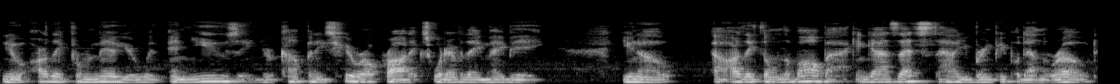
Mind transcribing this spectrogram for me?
You know, are they familiar with and using your company's hero products, whatever they may be? You know, uh, are they throwing the ball back? And guys, that's how you bring people down the road,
